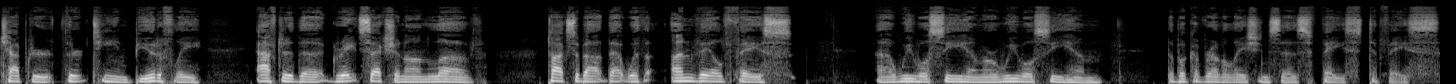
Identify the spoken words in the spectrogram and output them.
chapter 13, beautifully, after the great section on love, talks about that with unveiled face, uh, we will see him or we will see him. The book of Revelation says face to face.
